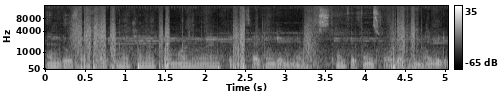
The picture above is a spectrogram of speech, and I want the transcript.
and do subscribe to my channel for more new and exciting gaming updates. Thank you friends for watching my video.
